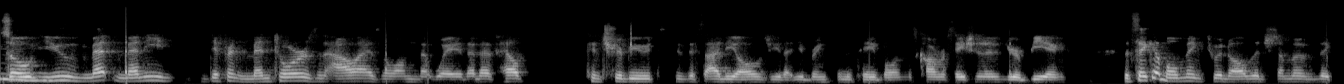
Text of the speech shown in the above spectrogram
so hmm. you've met many different mentors and allies along that way that have helped contribute to this ideology that you bring to the table in this conversation and your being let's take a moment to acknowledge some of the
